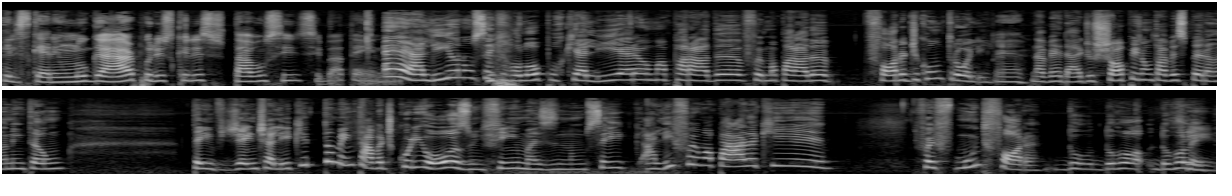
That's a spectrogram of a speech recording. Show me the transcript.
Eles querem um lugar, por isso que eles estavam se, se batendo. É, ali eu não sei o que rolou, porque ali era uma parada. Foi uma parada fora de controle. É. Na verdade, o shopping não tava esperando, então. Tem gente ali que também tava de curioso, enfim, mas não sei. Ali foi uma parada que foi muito fora do, do, do rolê. Sim.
